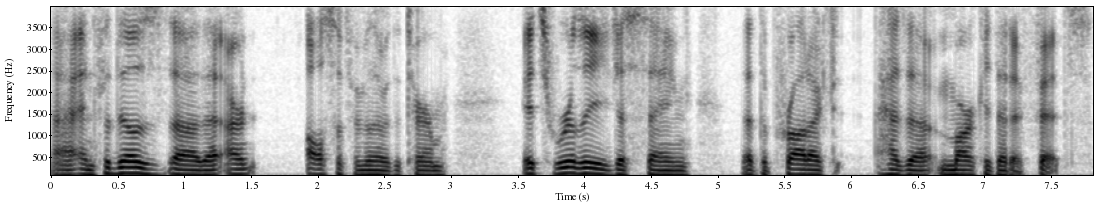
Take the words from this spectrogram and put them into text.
Uh, and for those uh, that aren't also familiar with the term, it's really just saying that the product has a market that it fits,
